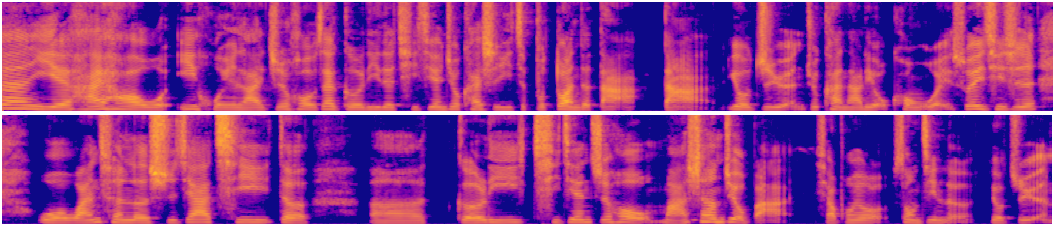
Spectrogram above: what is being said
但也还好，我一回来之后，在隔离的期间就开始一直不断的打打幼稚园，就看哪里有空位。所以其实我完成了十加七的呃隔离期间之后，马上就把小朋友送进了幼稚园。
